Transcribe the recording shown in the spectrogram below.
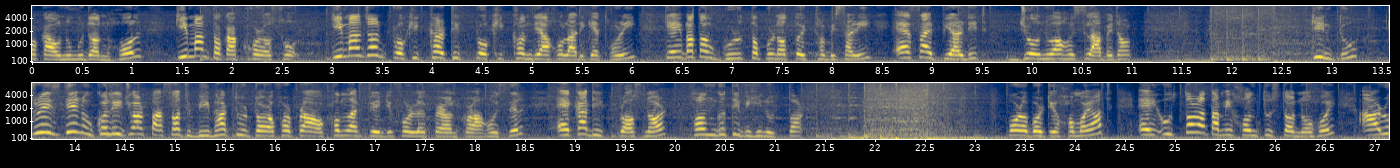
টকা অনুমোদন হ'ল কিমান টকা খৰচ হ'ল? কিমানজন প্ৰশিক্ষাৰ্থীক প্ৰশিক্ষণ দিয়া হ'ল আদিকে ধৰি কেইবাটাও গুৰুত্বপূৰ্ণ তথ্য বিচাৰি এছ আই পি আৰ ডিত জনোৱা হৈছিল আবেদন। কিন্তু ত্ৰিছ দিন উকলি যোৱাৰ পাছত বিভাগটোৰ তৰফৰ পৰা অসম লাইফ টুৱেণ্টি ফ'ৰলৈ প্ৰেৰণ কৰা হৈছিল একাধিক প্ৰশ্নৰ সংগতিবিহীন উত্তৰ। পৰৱৰ্তী সময়ত এই উত্তৰত আমি সন্তুষ্ট নহৈ আৰু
